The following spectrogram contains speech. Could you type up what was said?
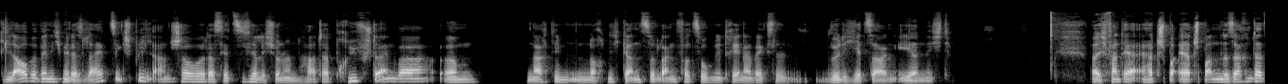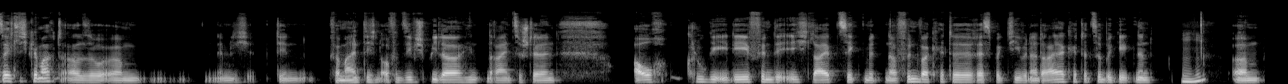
glaube, wenn ich mir das Leipzig-Spiel anschaue, das jetzt sicherlich schon ein harter Prüfstein war, ähm, nach dem noch nicht ganz so lang vollzogenen Trainerwechsel, würde ich jetzt sagen, eher nicht. Weil ich fand, er, er, hat, er hat spannende Sachen tatsächlich gemacht, also ähm, nämlich den vermeintlichen Offensivspieler hinten reinzustellen. Auch kluge Idee, finde ich, Leipzig mit einer Fünferkette respektive einer Dreierkette zu begegnen. Mhm. Ähm,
